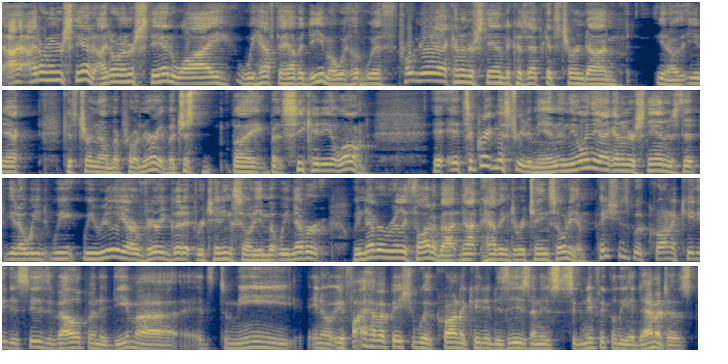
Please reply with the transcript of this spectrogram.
I, I, don't understand it. I don't understand why we have to have edema with, with proteinuria. I can understand because that gets turned on, you know, the ENaC gets turned on by proteinuria, but just by, but CKD alone. It, it's a great mystery to me. And, and, the only thing I can understand is that you know we, we we really are very good at retaining sodium, but we never we never really thought about not having to retain sodium. Patients with chronic kidney disease develop an edema. It's to me, you know, if I have a patient with chronic kidney disease and is significantly edematous,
